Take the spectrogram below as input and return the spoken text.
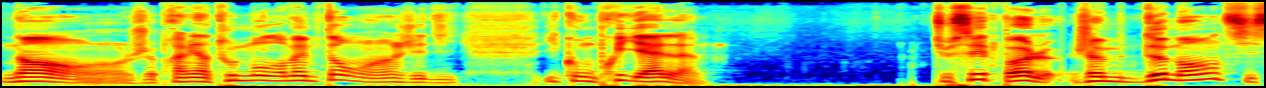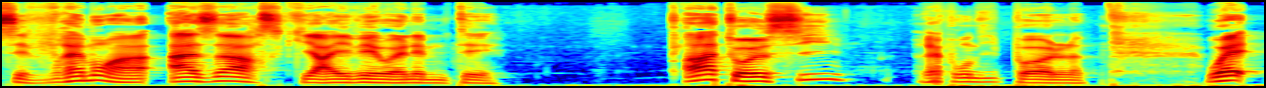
Non, je préviens tout le monde en même temps, hein, j'ai dit, y compris elle. Tu sais, Paul, je me demande si c'est vraiment un hasard ce qui est arrivé au LMT. Ah, toi aussi? répondit Paul. Ouais,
